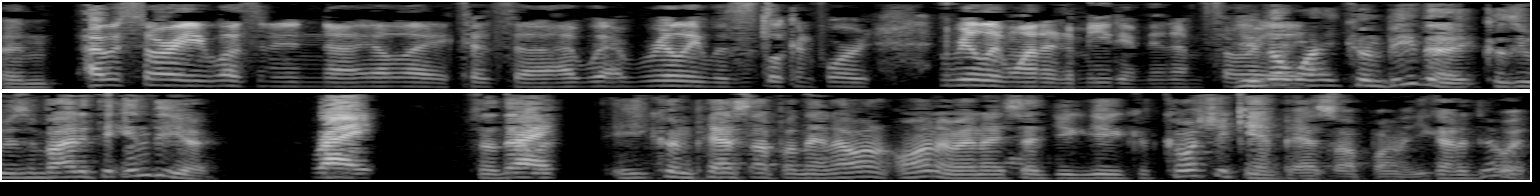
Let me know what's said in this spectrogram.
and I was sorry he wasn't in uh, L.A. because uh, I, w- I really was looking forward, really wanted to meet him, and I'm sorry. you know I- why he couldn't be there? Because he was invited to India. Right. So that Right. he couldn't pass up on that honor. And I said, you, you, of course you can't pass up on it. You got to do it.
